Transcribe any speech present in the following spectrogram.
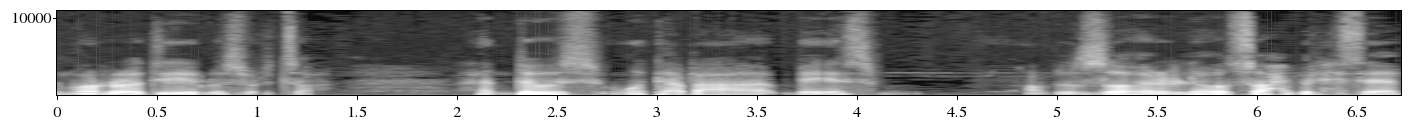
المرة دي الباسورد صح هندوس متابعة باسم عبد الظاهر اللي هو صاحب الحساب.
